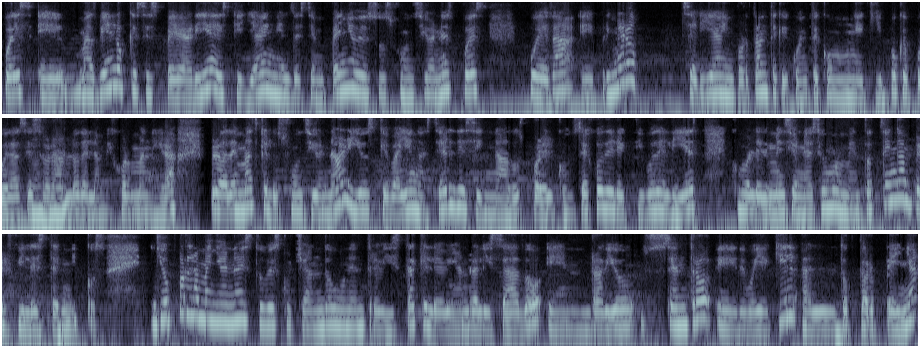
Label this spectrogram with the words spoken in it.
pues eh, más bien lo que se esperaría es que ya en el desempeño de sus funciones, pues pueda primero sería importante que cuente con un equipo que pueda asesorarlo de la mejor manera, pero además que los funcionarios que vayan a ser designados por el Consejo Directivo del IES, como les mencioné hace un momento, tengan perfiles técnicos. Yo por la mañana estuve escuchando una entrevista que le habían realizado en Radio Centro eh, de Guayaquil al doctor Peña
